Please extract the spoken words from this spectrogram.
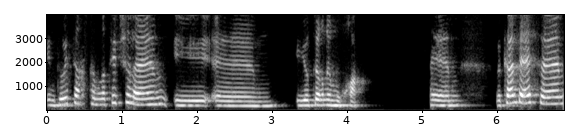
האינטואיציה החברתית שלהם היא, אמ, היא יותר נמוכה. אמ, וכאן בעצם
